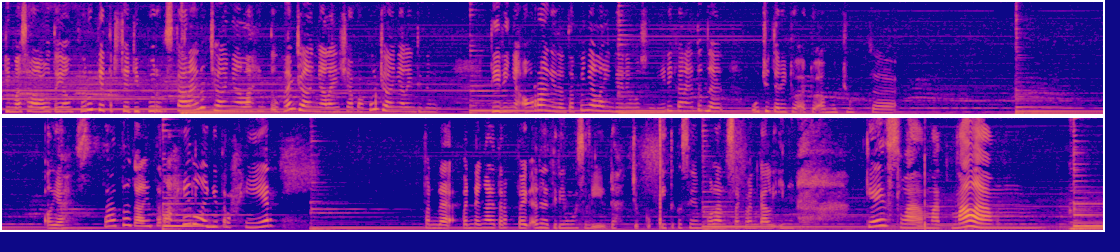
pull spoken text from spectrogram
di masa lalu itu yang buruk ya terjadi buruk sekarang itu jangan nyalahin Tuhan jangan nyalahin siapa pun jangan nyalahin diri, dirinya orang gitu tapi nyalahin dirimu sendiri karena itu adalah wujud dari doa-doamu juga. Oh ya satu kali terakhir lagi terakhir. Pendengar terbaik adalah dirimu sendiri. Udah cukup itu kesimpulan segmen kali ini Oke, selamat malam. thank you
